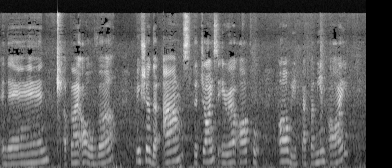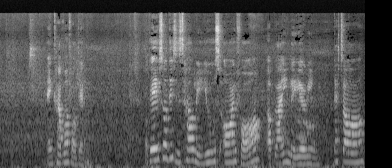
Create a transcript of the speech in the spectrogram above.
and then apply all over. Make sure the arms the joints area all cook all with peppermint oil and cover for them. Okay so this is how we use oil for applying layering. That's all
